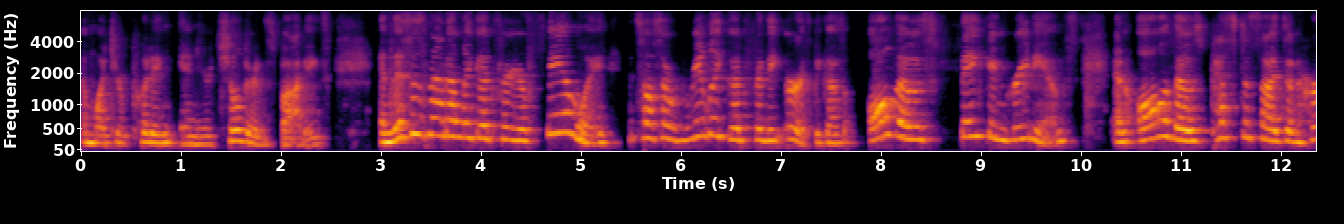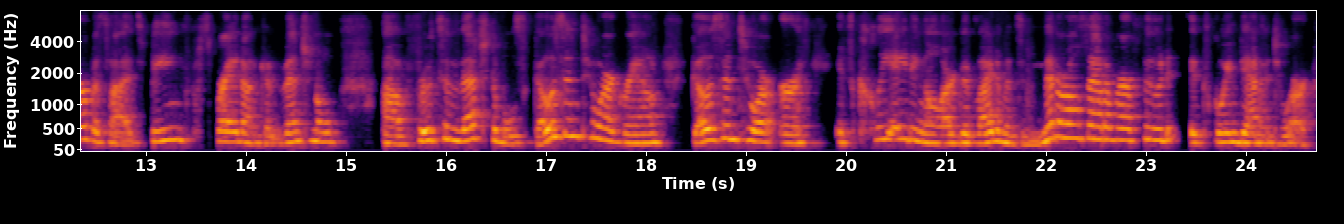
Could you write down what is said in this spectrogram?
and what you're putting in your children's bodies. And this is not only good for your family, it's also really good for the earth because all those fake ingredients and all of those pesticides and herbicides being sprayed on conventional uh, fruits and vegetables goes into our ground, goes into our earth. It's creating all our good vitamins and minerals out of our food. It's going down into our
